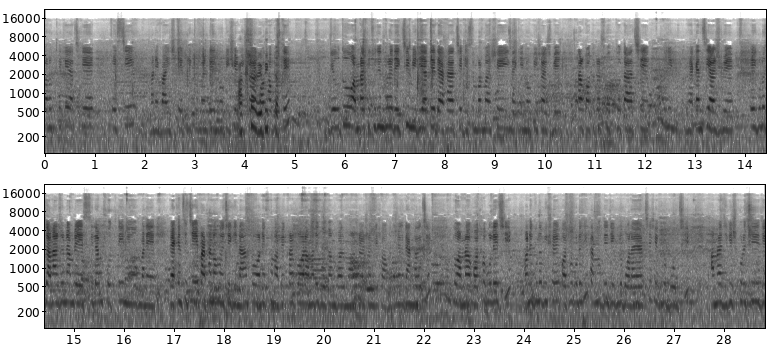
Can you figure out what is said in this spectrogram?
তরফ থেকে আজকে এসছি মানে বাইশ স্টেট রিক্রুটমেন্টের নোটিশের বিষয়ে কথা বলতে। যেহেতু আমরা কিছুদিন ধরে দেখছি মিডিয়াতে দেখা যাচ্ছে ডিসেম্বর মাসেই নাকি নোটিশ আসবে, তার কতটা সত্যতা আছে ভ্যাকেন্সি আসবে এইগুলো জানার জন্য আমরা এসেছিলাম। সত্যি নিয়োগ মানে ভ্যাকেন্সি চেয়ে পাঠানো হয়েছে কি না তো অনেকক্ষণ অপেক্ষার পর আমাদের গৌতম পাল মহাশয়ের সঙ্গে সভাপতির সঙ্গে দেখা হয়েছে। তো আমরা কথা বলেছি, অনেকগুলো বিষয়ে কথা বলেছি, তার মধ্যে যেগুলো বলা যাচ্ছে সেগুলো বলছি। আমরা জিজ্ঞেস করেছি যে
